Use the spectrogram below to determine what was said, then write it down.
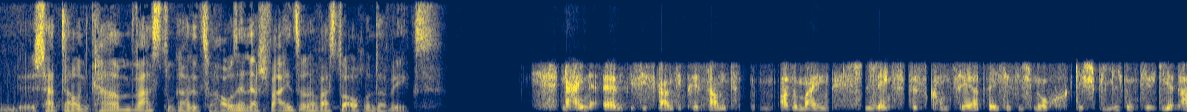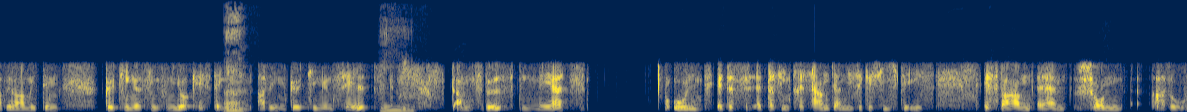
äh, Shutdown kam, warst du gerade zu Hause in der Schweiz oder warst du auch unterwegs? Nein, äh, es ist ganz interessant. Also mein letztes Konzert, welches ich noch gespielt und dirigiert habe, war mit dem Göttinger Sinfonieorchester, ah. in, also in Göttingen selbst, mhm. am 12. März. Und äh, das, das Interessante an dieser Geschichte ist, es waren ähm, schon, also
